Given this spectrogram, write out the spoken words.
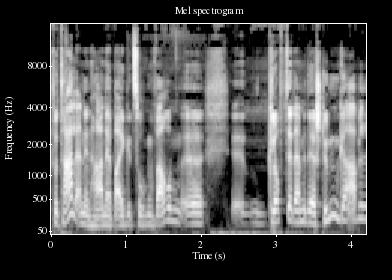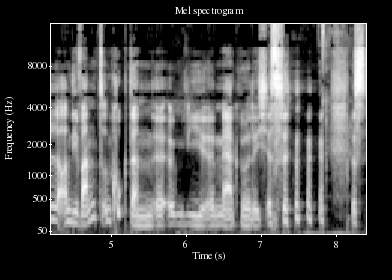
total an den Haaren herbeigezogen. Warum äh, äh, klopft er da mit der Stimmgabel an die Wand und guckt dann äh, irgendwie äh, merkwürdig? Das, das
